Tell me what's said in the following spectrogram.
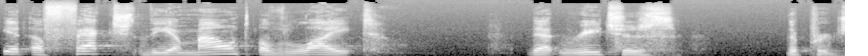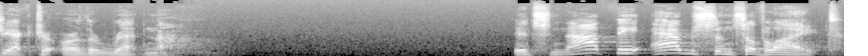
it affects the amount of light that reaches the projector or the retina. It's not the absence of light.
